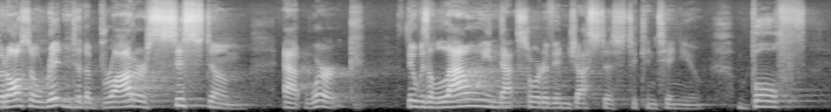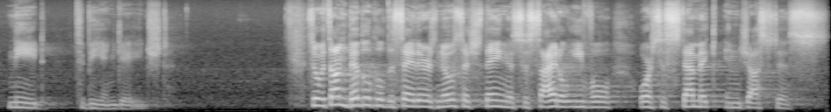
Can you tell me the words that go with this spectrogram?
but also written to the broader system at work that was allowing that sort of injustice to continue. Both need to be engaged. So it's unbiblical to say there is no such thing as societal evil or systemic injustice.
